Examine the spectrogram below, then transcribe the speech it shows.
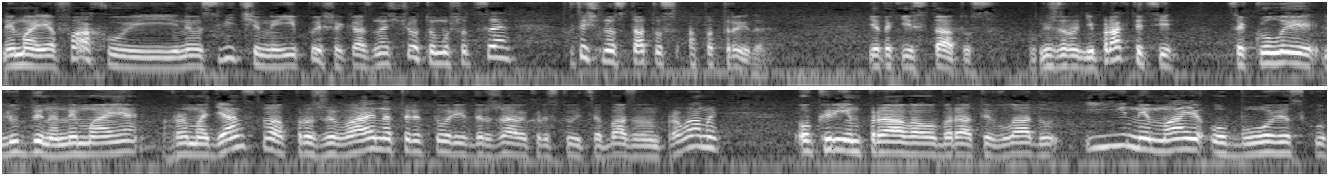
не має фаху і не освічений, і пише казна що, тому що це фактично статус апатрида. Є такий статус в міжнародній практиці. Це коли людина не має громадянства, проживає на території держави, користується базовими правами, окрім права обирати владу, і не має обов'язку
